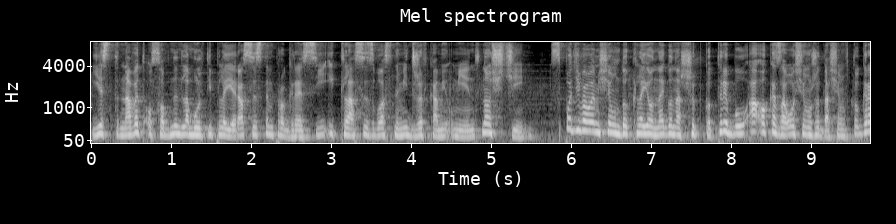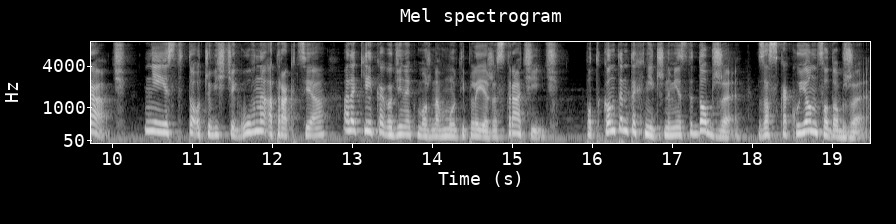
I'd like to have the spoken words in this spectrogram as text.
Jest nawet osobny dla multiplayera system progresji i klasy z własnymi drzewkami umiejętności. Spodziewałem się doklejonego na szybko trybu, a okazało się, że da się w to grać. Nie jest to oczywiście główna atrakcja, ale kilka godzinek można w multiplayerze stracić. Pod kątem technicznym jest dobrze, zaskakująco dobrze.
